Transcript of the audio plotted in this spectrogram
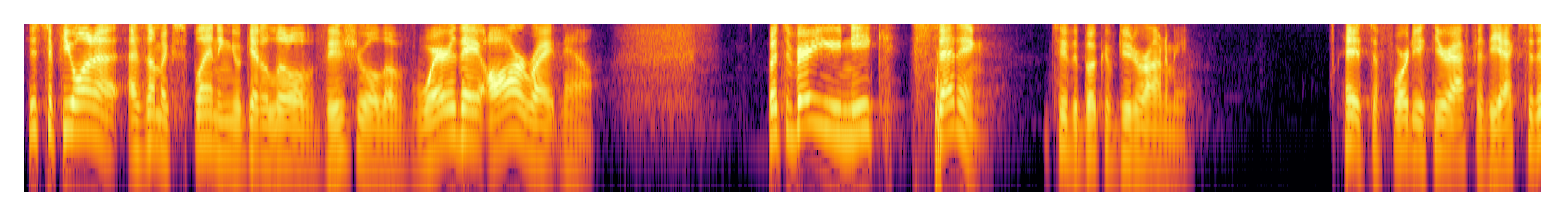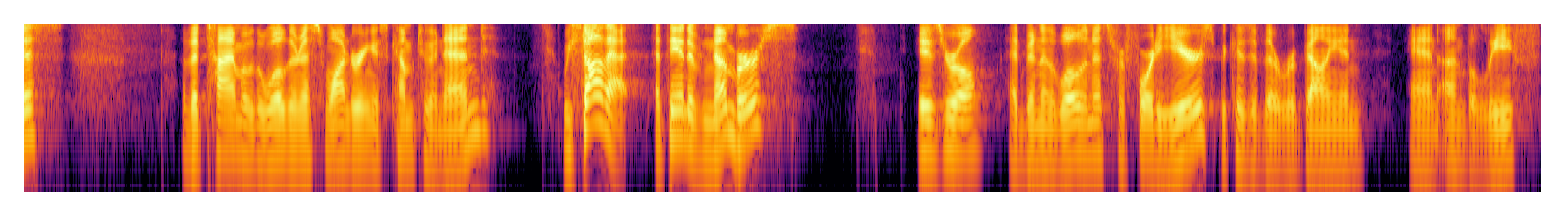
just if you want to, as I'm explaining, you'll get a little visual of where they are right now. But it's a very unique setting to the book of Deuteronomy. Hey, it's the 40th year after the Exodus. The time of the wilderness wandering has come to an end. We saw that at the end of Numbers. Israel had been in the wilderness for 40 years because of their rebellion and unbelief.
